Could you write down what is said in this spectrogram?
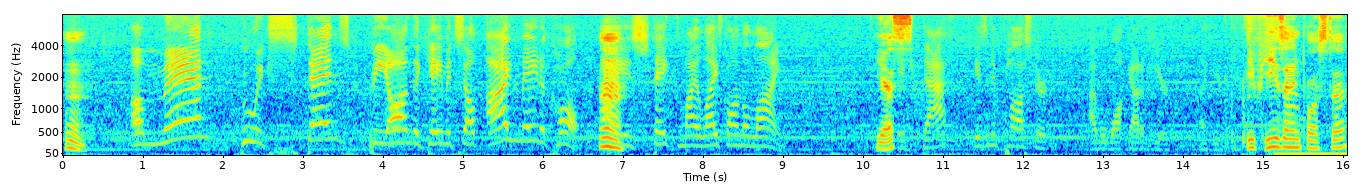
Hmm. A man who extends beyond the game itself. I made a call. Mm. I staked my life on the line. Yes. If Daff is an imposter, I will walk out of here. If he's an imposter,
